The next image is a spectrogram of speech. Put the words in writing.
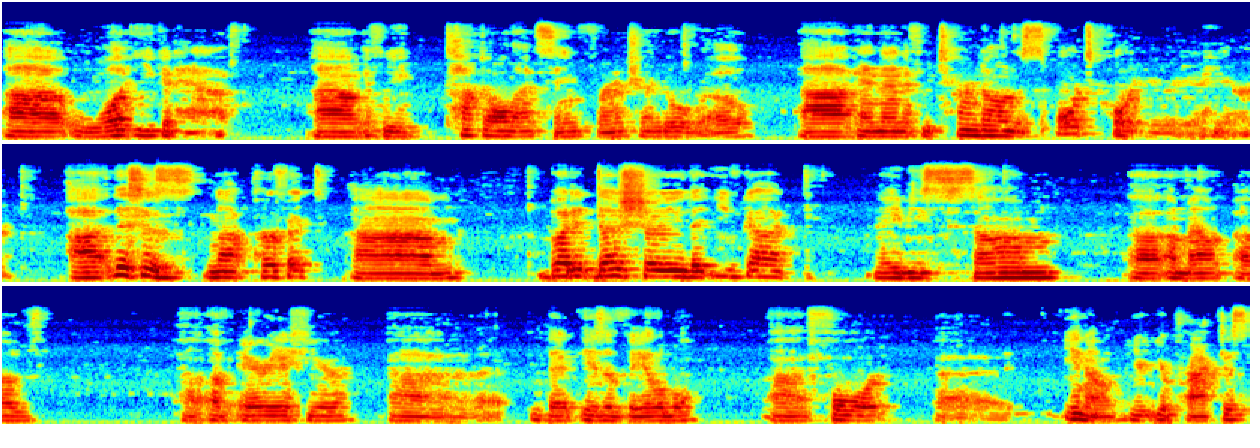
uh, what you could have uh, if we tucked all that same furniture into a row uh, and then if we turned on the sports court area here, uh, this is not perfect, um, but it does show you that you've got maybe some uh, amount of, uh, of area here uh, that is available uh, for you know your, your practice.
